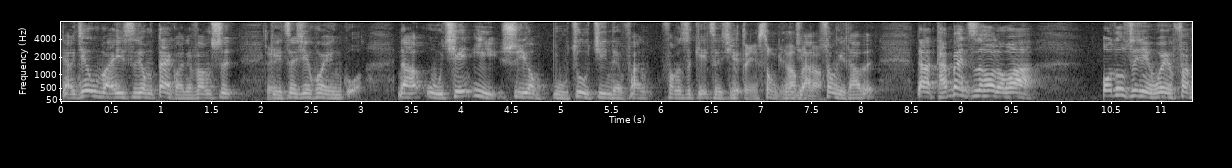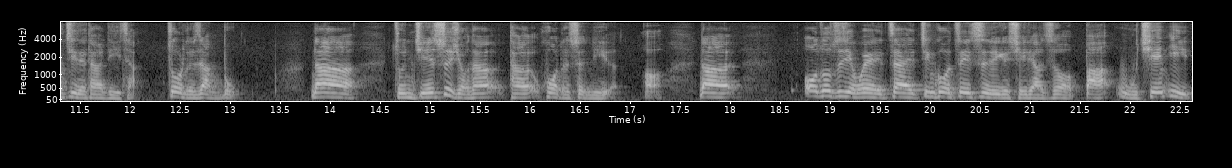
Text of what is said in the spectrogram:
两千五百亿是用贷款的方式给这些会员国，那五千亿是用补助金的方方式给这些，等于送给他们，送给他们。那谈判之后的话，欧洲资金委员会放弃了他的立场，做了让步。那准决四雄他他获得胜利了，哦，那。欧洲资金委员会在经过这一次的一个协调之后，把五千亿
